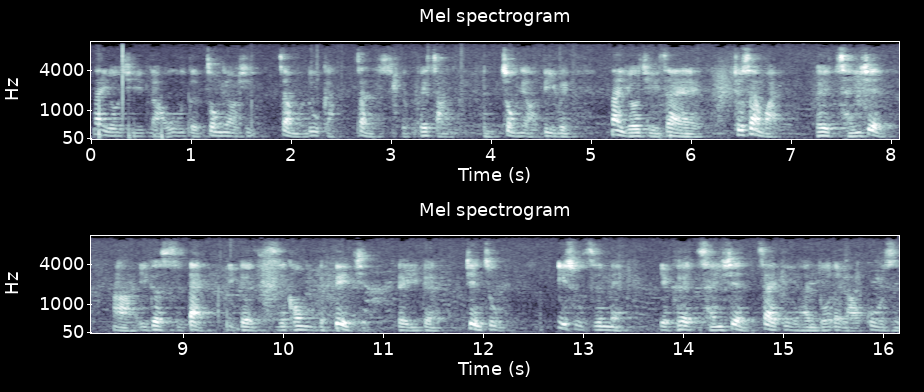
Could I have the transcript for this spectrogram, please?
那尤其老屋的重要性，在我们鹿港占的是一个非常很重要的地位。那尤其在就算晚，可以呈现啊一个时代、一个时空、一个背景的一个。建筑艺术之美，也可以呈现在地很多的老故事。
